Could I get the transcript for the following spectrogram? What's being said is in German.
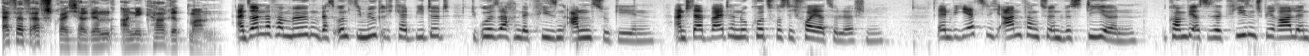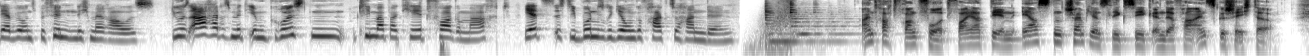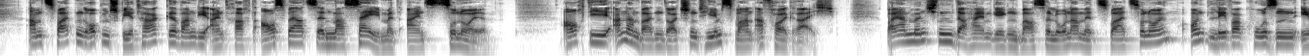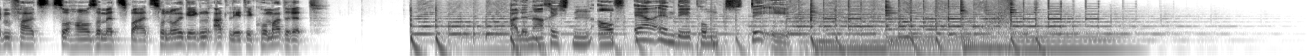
FFF-Sprecherin Annika Rittmann. Ein Sondervermögen, das uns die Möglichkeit bietet, die Ursachen der Krisen anzugehen, anstatt weiter nur kurzfristig Feuer zu löschen. Wenn wir jetzt nicht anfangen zu investieren, kommen wir aus dieser Krisenspirale, in der wir uns befinden, nicht mehr raus. Die USA hat es mit ihrem größten Klimapaket vorgemacht. Jetzt ist die Bundesregierung gefragt zu handeln. Eintracht Frankfurt feiert den ersten Champions League-Sieg in der Vereinsgeschichte. Am zweiten Gruppenspieltag gewann die Eintracht auswärts in Marseille mit 1 zu 0. Auch die anderen beiden deutschen Teams waren erfolgreich. Bayern München daheim gegen Barcelona mit 2 zu 0 und Leverkusen ebenfalls zu Hause mit 2 zu 0 gegen Atletico Madrid. Alle Nachrichten auf rnd.de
